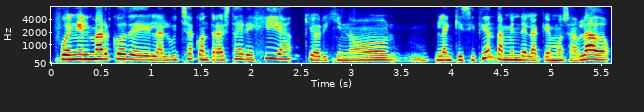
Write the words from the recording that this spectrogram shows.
Fue en el marco de la lucha contra esta herejía que originó la Inquisición, también de la que hemos hablado,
